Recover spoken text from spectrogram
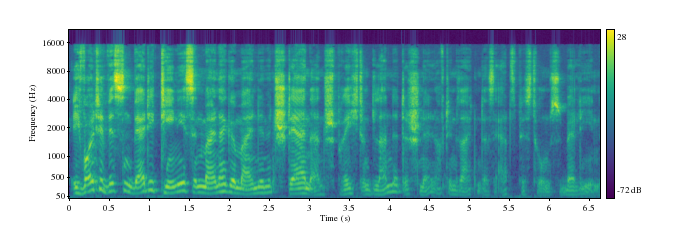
Ich wollte wissen, wer die Teenies in meiner Gemeinde mit Stern anspricht und landete schnell auf den Seiten des Erzbistums Berlin.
